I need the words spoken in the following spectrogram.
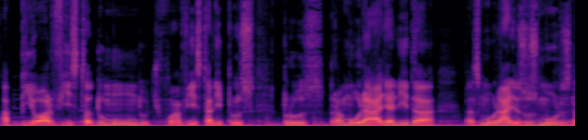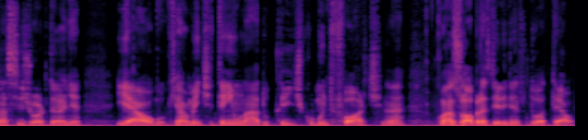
a pior vista do mundo, tipo uma vista ali para a muralha ali da, as muralhas, os muros na Cisjordânia, e é algo que realmente tem um lado crítico muito forte, né? Com as obras dele dentro do hotel.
